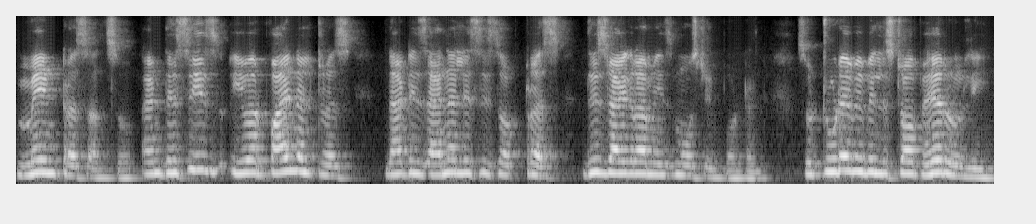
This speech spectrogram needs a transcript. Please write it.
main truss also. And this is your final truss that is analysis of truss. This diagram is most important. So today we will stop here only.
